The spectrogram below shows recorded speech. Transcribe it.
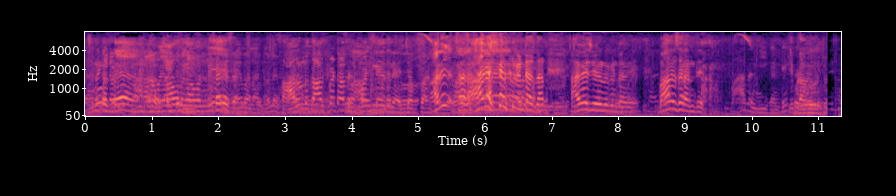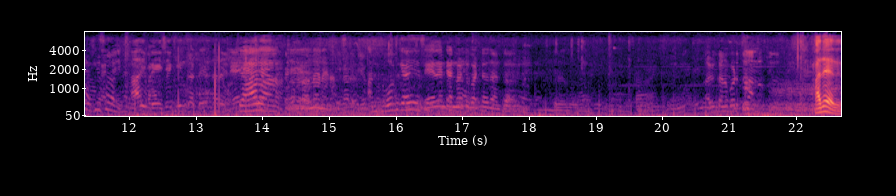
ఎందుకంటే నలభై యావులు కాబట్టి సారులు దాచిపెట్టాల్సిన పని లేదులే చెప్తాను. సార్ ఆవేశం ఎందుకుంటా సార్? ఆవేశం ఎందుకుంటుంది? బాధ సార్ అంతే. బాధ నీకంటే అదే అదే.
